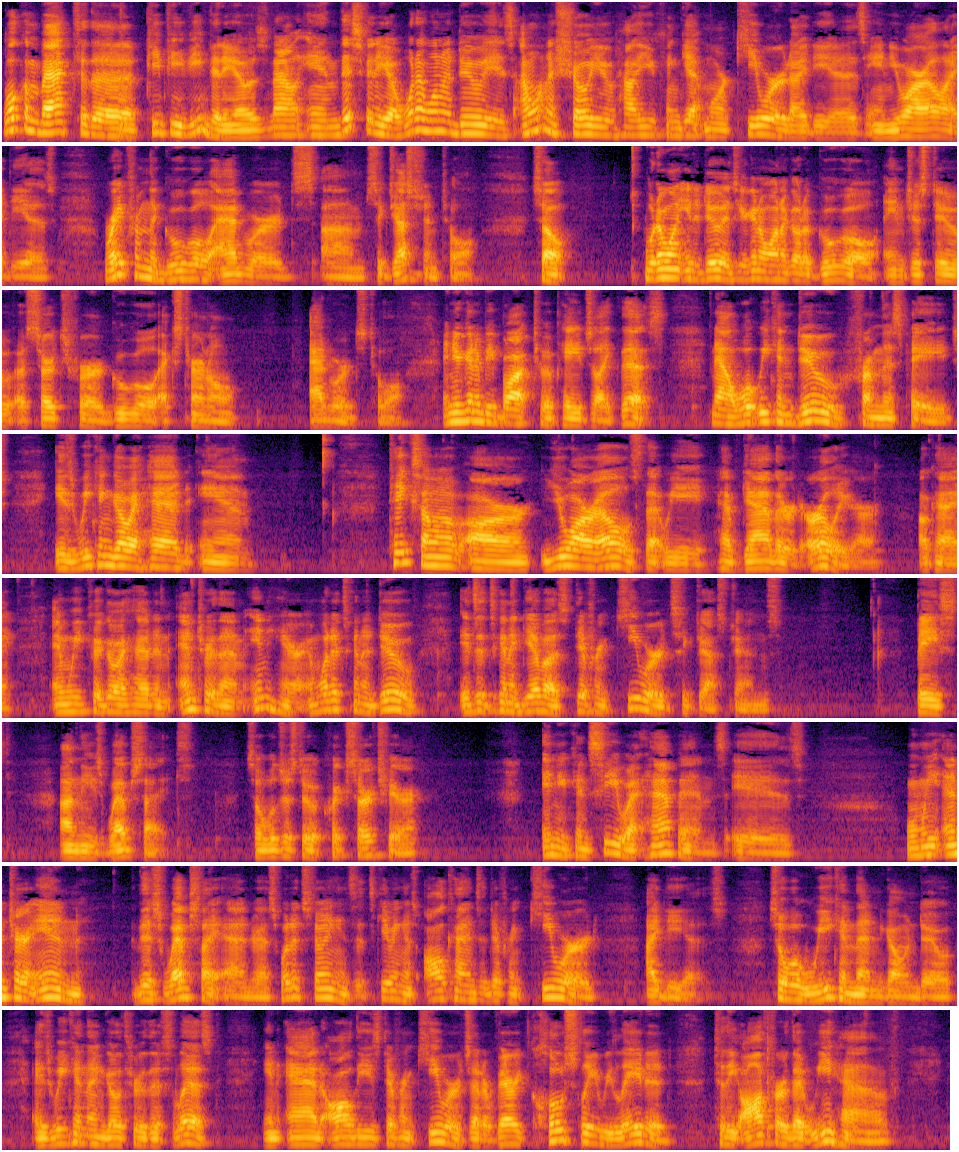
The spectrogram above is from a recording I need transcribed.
Welcome back to the PPV videos. Now in this video what I want to do is I want to show you how you can get more keyword ideas and URL ideas right from the Google AdWords um, suggestion tool. So what I want you to do is you're going to want to go to Google and just do a search for Google external AdWords tool. And you're going to be brought to a page like this. Now what we can do from this page is we can go ahead and take some of our URLs that we have gathered earlier, okay, and we could go ahead and enter them in here. And what it's going to do is it's going to give us different keyword suggestions based on these websites. So we'll just do a quick search here. And you can see what happens is when we enter in this website address, what it's doing is it's giving us all kinds of different keyword ideas. So what we can then go and do is we can then go through this list and add all these different keywords that are very closely related to the offer that we have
